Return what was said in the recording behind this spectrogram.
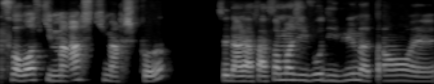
tu vas voir ce qui marche, ce qui ne marche pas. C'est dans la façon, moi, j'ai vu au début, mettons, euh,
